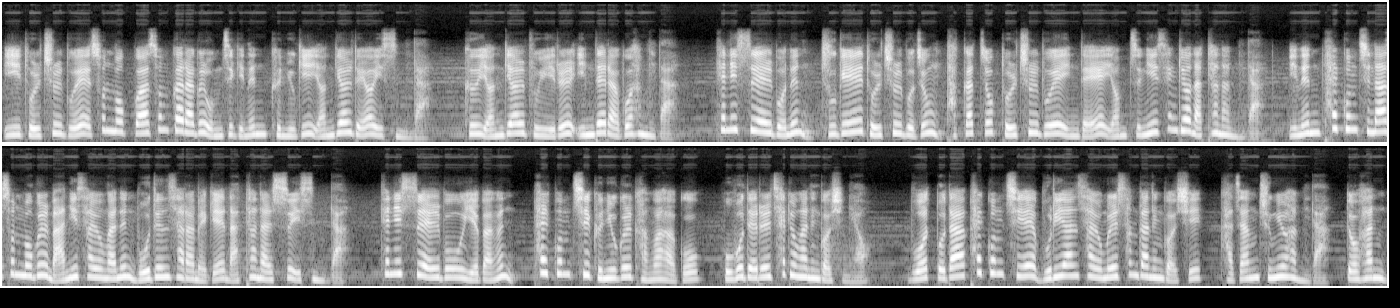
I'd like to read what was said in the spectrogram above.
이 돌출부에 손목과 손가락을 움직이는 근육이 연결되어 있습니다. 그 연결 부위를 인대라고 합니다. 테니스 엘보는 두 개의 돌출부 중 바깥쪽 돌출부의 인대에 염증이 생겨 나타납니다. 이는 팔꿈치나 손목을 많이 사용하는 모든 사람에게 나타날 수 있습니다. 테니스 엘보우 예방은 팔꿈치 근육을 강화하고 보호대를 착용하는 것이며 무엇보다 팔꿈치의 무리한 사용을 삼가는 것이 가장 중요합니다. 또한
